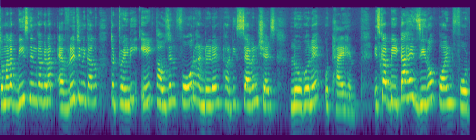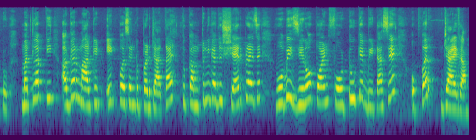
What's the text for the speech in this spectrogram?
तो मतलब बीस दिन का अगर आप एवरेज निकालो तो twenty eight thousand four hundred and thirty seven shares लोगों ने उठाए हैं। इसका बीटा है ज़ीरो पॉइंट फोर टू मतलब कि अगर मार्केट एक परसेंट ऊपर जाता है तो कंपनी का जो शेयर प्राइस है, वो भी ज़ीरो पॉइंट फोर टू के बीटा से ऊपर जाएगा।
